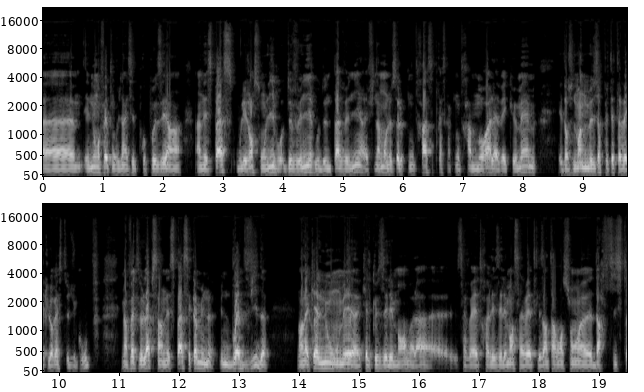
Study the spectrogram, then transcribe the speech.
et nous, en fait, on vient essayer de proposer un, un, espace où les gens sont libres de venir ou de ne pas venir. Et finalement, le seul contrat, c'est presque un contrat moral avec eux-mêmes et dans une moindre mesure peut-être avec le reste du groupe. Mais en fait, le lab, c'est un espace, c'est comme une, une boîte vide dans laquelle nous on met euh, quelques éléments. Voilà, euh, ça va être les éléments, ça va être les interventions euh, d'artistes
